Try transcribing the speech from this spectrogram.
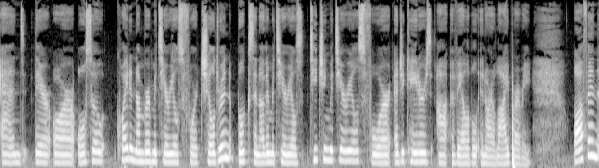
and there are also quite a number of materials for children, books and other materials, teaching materials for educators uh, available in our library. Often,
